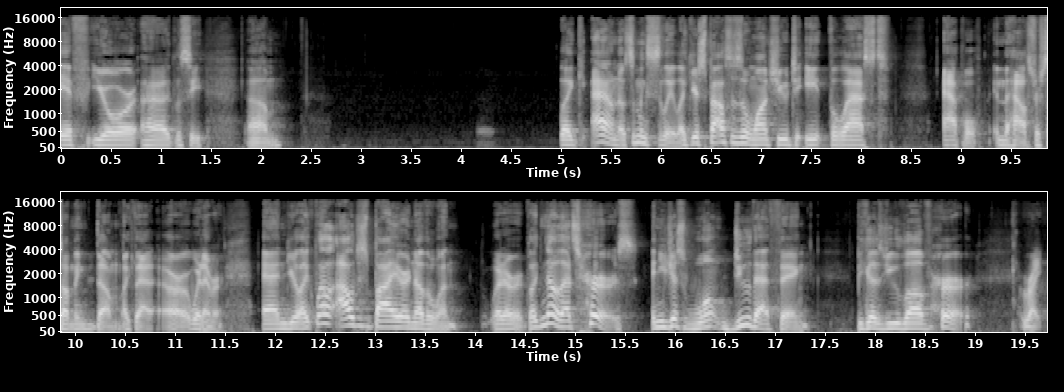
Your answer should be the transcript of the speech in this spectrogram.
if you're uh let's see um like i don't know something silly. Like your spouse doesn't want you to eat the last apple in the house or something dumb like that or whatever. And you're like well i'll just buy her another one whatever. Like no that's hers. And you just won't do that thing because you love her. Right.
